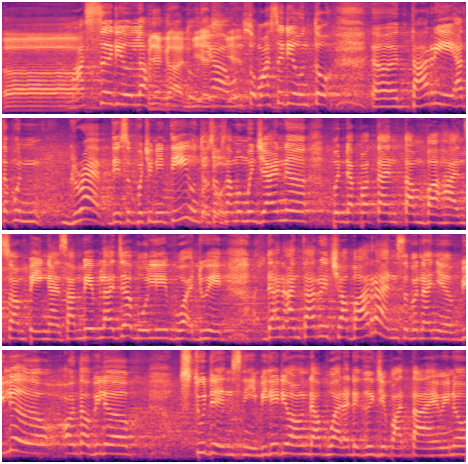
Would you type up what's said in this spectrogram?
uh, Masa dia lah perniagaan, untuk, yes, ya, yes. untuk masa dia untuk uh, tarik ataupun grab this opportunity untuk Betul. sama-sama menjana pendapatan tambahan sampingan sambil belajar boleh buat duit. Dan antara cabaran sebenarnya bila orang tahu bila students ni bila dia orang dah buat ada kerja part time you know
